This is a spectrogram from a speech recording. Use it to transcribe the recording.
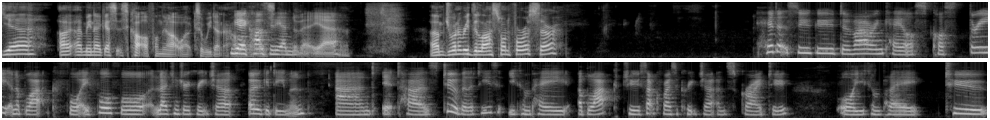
yeah. I, I mean, I guess it's cut off on the artwork, so we don't know. How yeah, can't see the end of it. Yeah. Um, do you want to read the last one for us, Sarah? Hidetsugu Devouring Chaos costs three and a black for a 4 4 legendary creature, Ogre Demon, and it has two abilities. You can pay a black to sacrifice a creature and scry two, or you can play two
